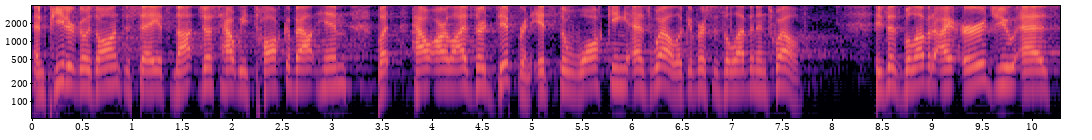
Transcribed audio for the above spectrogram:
And Peter goes on to say it's not just how we talk about him, but how our lives are different. It's the walking as well. Look at verses 11 and 12. He says, Beloved, I urge you as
